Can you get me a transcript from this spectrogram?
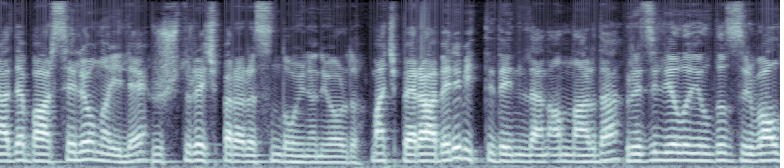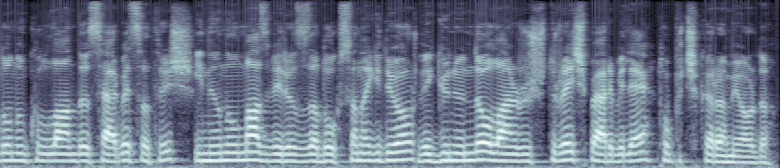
genelde Barcelona ile Rüştü Reçber arasında oynanıyordu. Maç berabere bitti denilen anlarda Brezilyalı yıldız Rivaldo'nun kullandığı serbest atış inanılmaz bir hızla 90'a gidiyor ve gününde olan Rüştü Reçber bile topu çıkaramıyordu.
